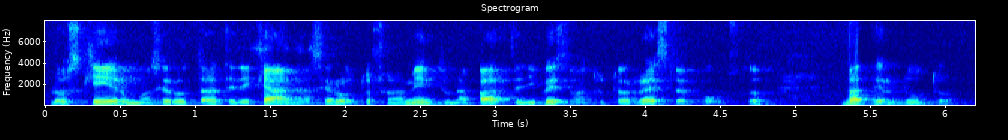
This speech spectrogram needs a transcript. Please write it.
lo schermo, si è rotta la telecamera, si è rotto solamente una parte di questo, ma tutto il resto è a posto, va perduto.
